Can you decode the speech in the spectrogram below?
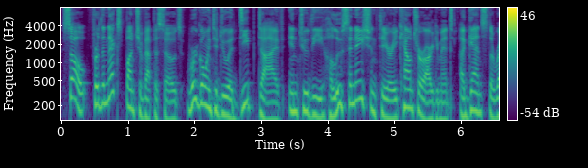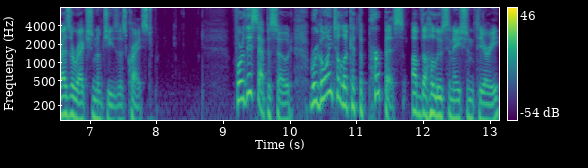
So, for the next bunch of episodes, we're going to do a deep dive into the hallucination theory counterargument against the resurrection of Jesus Christ. For this episode, we're going to look at the purpose of the hallucination theory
